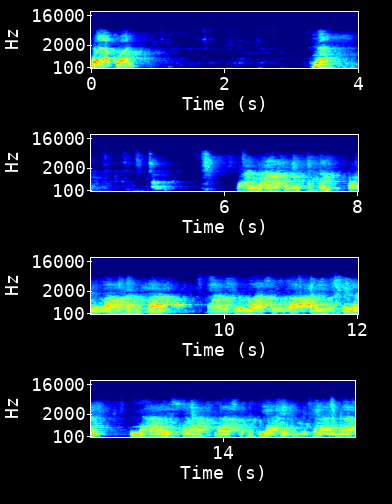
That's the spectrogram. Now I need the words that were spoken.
والأقوال. نعم. وعن معاذ بن الحكم رضي الله عنه قال قال رسول الله صلى الله عليه وسلم إن هذه الصلاة لا يصلح فيها شيء من كلام الناس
